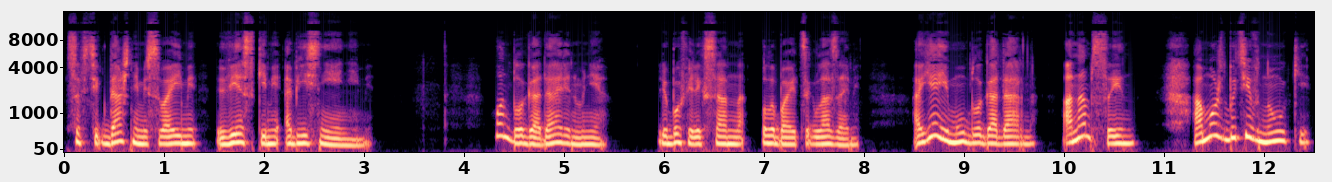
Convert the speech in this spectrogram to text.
со всегдашними своими вескими объяснениями. Он благодарен мне. Любовь Александровна улыбается глазами. А я ему благодарна. А нам сын. А может быть и внуки.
